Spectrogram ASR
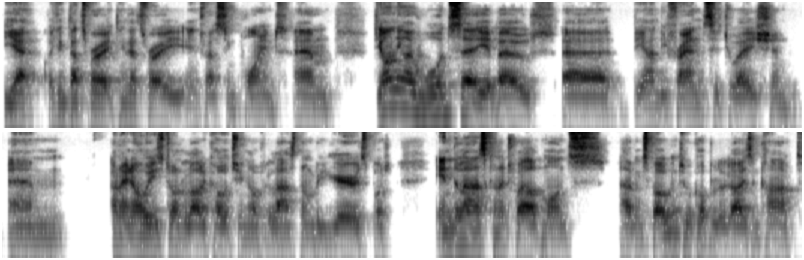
Yeah, I think that's very I think that's very interesting point. Um the only thing I would say about uh the Andy Friend situation, um, and I know he's done a lot of coaching over the last number of years, but in the last kind of 12 months, having spoken to a couple of the guys in Connacht,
